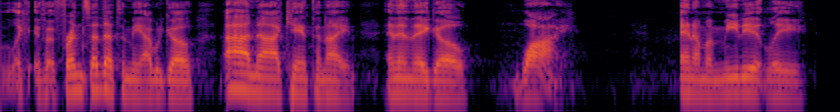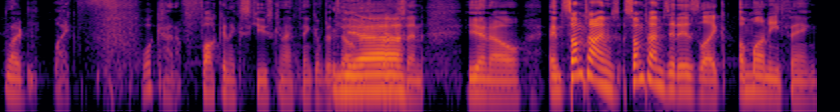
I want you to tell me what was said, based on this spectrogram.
like if a friend said that to me, I would go, "Ah, nah, I can't tonight." And then they go, "Why?" And I'm immediately Like like, what kind of fucking excuse can I think of to tell Yeah. this person? You know, and sometimes sometimes it is like a money thing,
